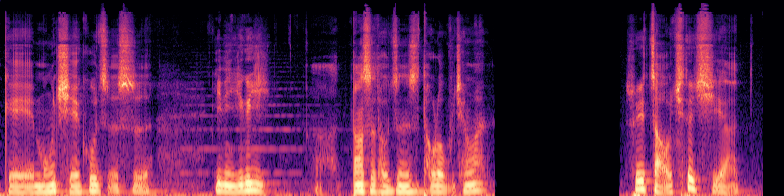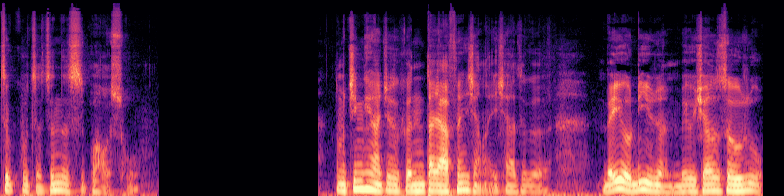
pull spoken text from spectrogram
给某企业估值是一点一个亿啊，当时投资人是投了五千万。所以早期的企业啊，这估值真的是不好说。那么今天啊，就是跟大家分享了一下这个没有利润、没有销售收入、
